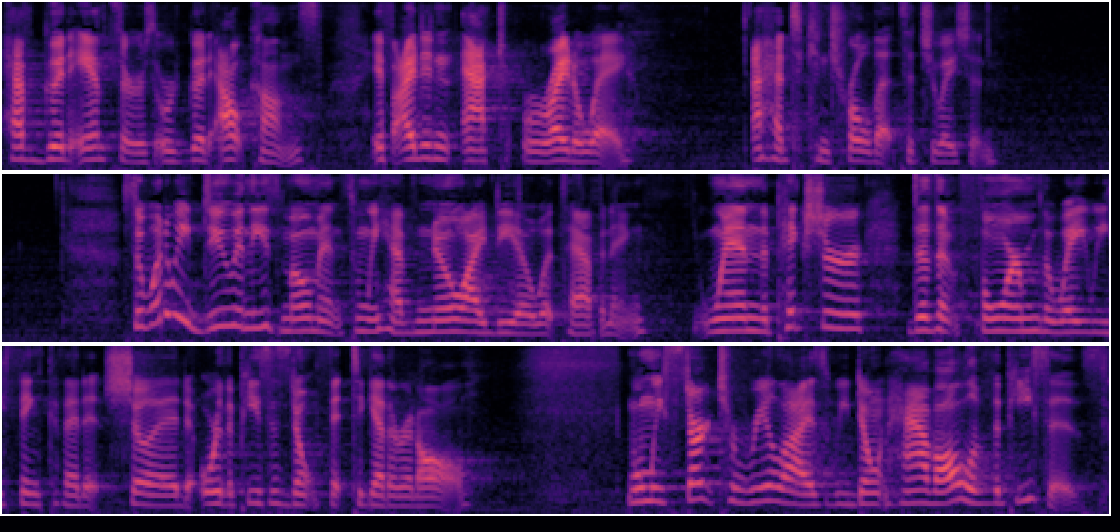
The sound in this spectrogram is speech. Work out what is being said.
have good answers or good outcomes if I didn't act right away. I had to control that situation. So, what do we do in these moments when we have no idea what's happening? When the picture doesn't form the way we think that it should, or the pieces don't fit together at all? When we start to realize we don't have all of the pieces?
